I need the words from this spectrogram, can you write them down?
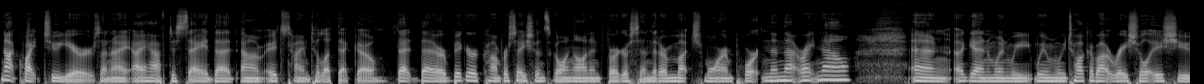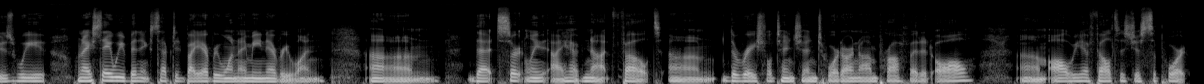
not quite two years, and I, I have to say that um, it's time to let that go. That there are bigger conversations going on in Ferguson that are much more important than that right now. And again, when we when we talk about racial issues, we when I say we've been accepted by everyone, I mean everyone. Um, that certainly I have not felt um, the racial tension toward our nonprofit at all. Um, all we have felt is just support.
